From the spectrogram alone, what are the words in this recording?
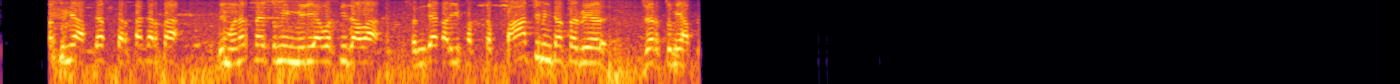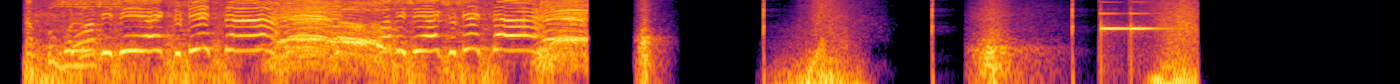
तुम्ही अभ्यास करता करता मी म्हणत नाही तुम्ही मीडियावरती जावा. संध्याकाळी फक्त पाच मिनिटाचा वेळ जर तुम्ही आप बोललो ओबीसी एक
